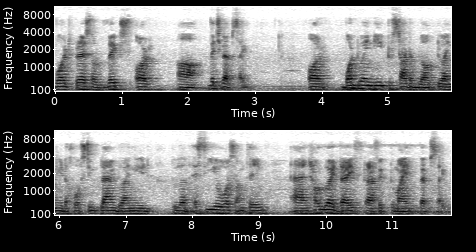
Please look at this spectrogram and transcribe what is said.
WordPress or Wix or uh, which website? Or what do I need to start a blog? Do I need a hosting plan? Do I need to learn SEO or something? And how do I drive traffic to my website?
